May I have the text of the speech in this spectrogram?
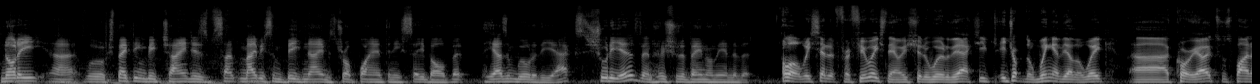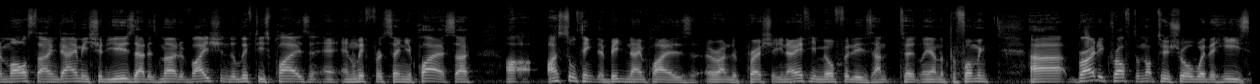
Noddy, uh, we were expecting big changes, some, maybe some big names dropped by Anthony Seibold, but he hasn't wielded the axe. Should he have, and who should have been on the end of it? Well, we said it for a few weeks now. He should have wielded the axe. He, he dropped the winger the other week. Uh, Corey Oates was playing a milestone game. He should use that as motivation to lift his players and, and lift for a senior player. So I, I, still think the big name players are under pressure. You know, Anthony Milford is un- certainly underperforming. Uh, Brodie Croft, I'm not too sure whether he's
